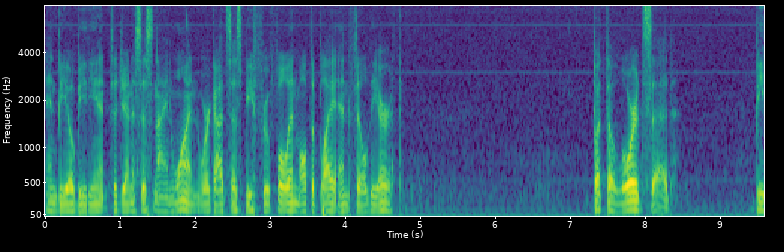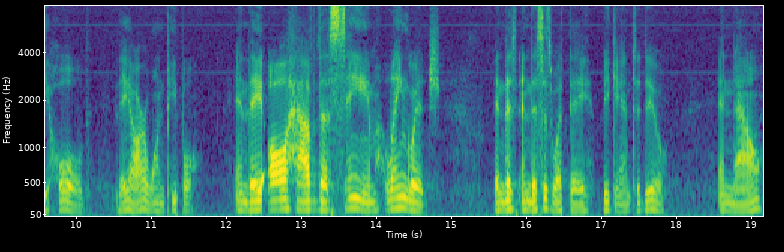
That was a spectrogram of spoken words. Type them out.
And be obedient to Genesis 9 1, where God says, Be fruitful and multiply and fill the earth. But the Lord said, Behold, they are one people, and they all have the same language. And this, and this is what they began to do. And now,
